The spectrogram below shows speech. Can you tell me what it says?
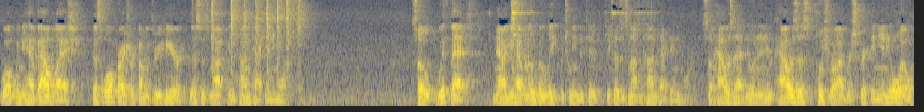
Well, when you have valve lash, this oil pressure coming through here, this is not in contact anymore. So with that, now you have an open leak between the two because it's not in contact anymore. So how is that doing any, how is this push rod restricting any oil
